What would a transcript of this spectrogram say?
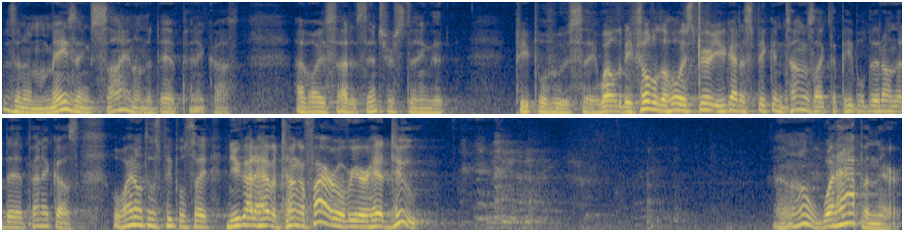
It was an amazing sign on the day of Pentecost. I've always thought it's interesting that people who say, well, to be filled with the Holy Spirit, you got to speak in tongues like the people did on the day of Pentecost. Well, why don't those people say, and you got to have a tongue of fire over your head too? I don't know what happened there.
